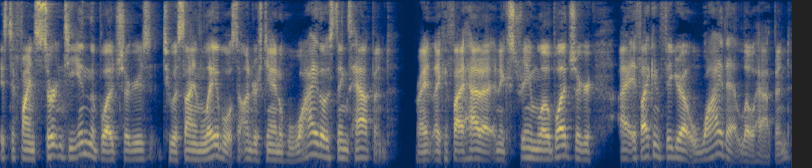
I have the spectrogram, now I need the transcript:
is to find certainty in the blood sugars to assign labels to understand why those things happened, right? Like if I had a, an extreme low blood sugar, I, if I can figure out why that low happened,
